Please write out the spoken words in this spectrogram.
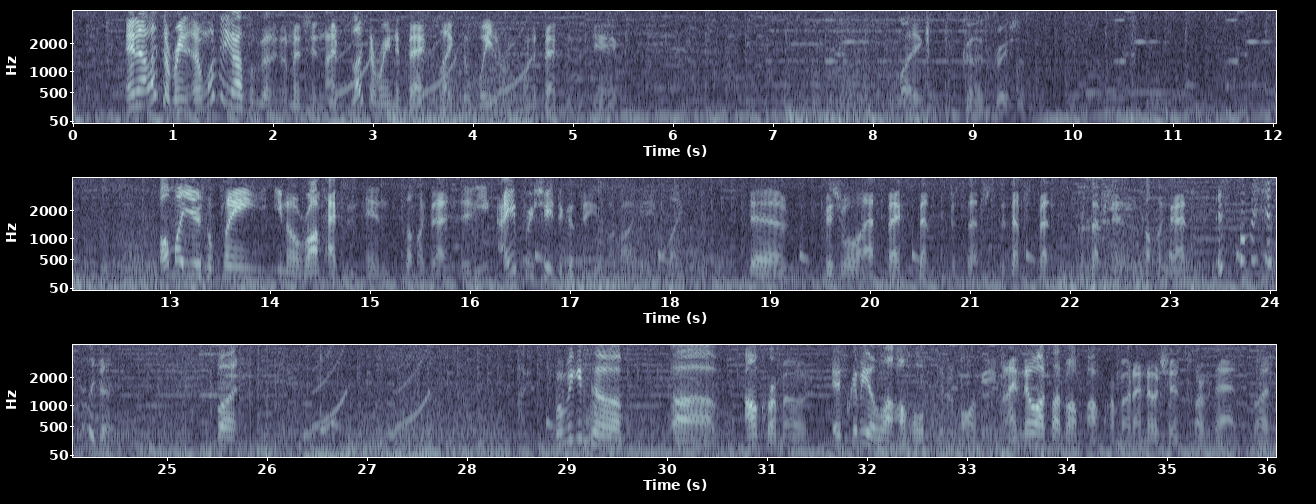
And I like the rain. And one thing I also got to mention, I like the rain effects, like the way the rain effects in this game. Like, goodness gracious. All my years of playing, you know, ROM hacks and, and stuff like that, eh, I appreciate the good things about my games, like the visual aspects, depth perception, the depth perception, and stuff like that. It's something. It's really good. But when we get to uh, Encore mode, it's gonna be a, lot, a whole different ball game. I know I've talked about Encore mode. I know I should start with that, but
